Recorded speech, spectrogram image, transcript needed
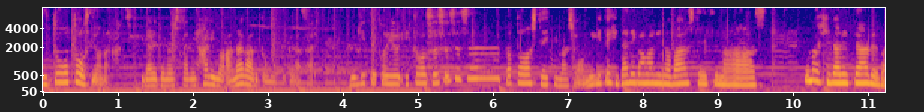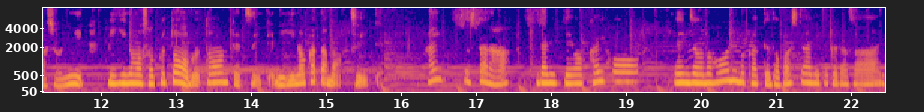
糸を通すような感じ。左手の下に針の穴があると思ってください。右手という糸をススススーっと通していきましょう。右手左側に伸ばしていきます。今左手ある場所に右の側頭部トーンってついて、右の肩もついて。はい。そしたら、左手を解放。天井の方に向かって伸ばしてあげてください。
